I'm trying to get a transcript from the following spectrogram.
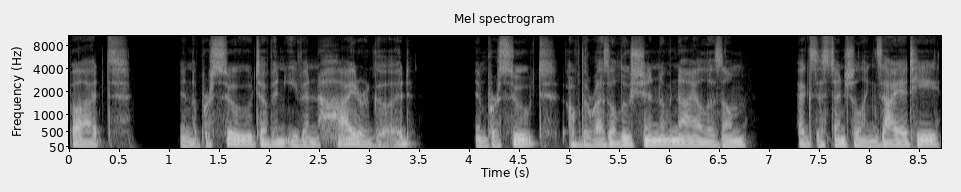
But, in the pursuit of an even higher good, in pursuit of the resolution of nihilism, existential anxiety,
